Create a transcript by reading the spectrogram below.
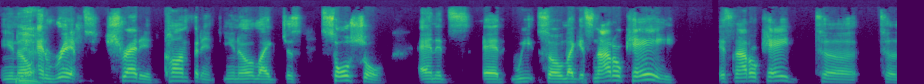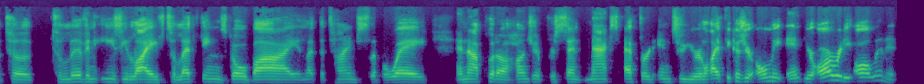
you know, yeah. and ripped, shredded, confident, you know, like just social. And it's and we so like it's not okay. It's not okay to to to to live an easy life, to let things go by and let the time slip away and not put a hundred percent max effort into your life because you're only in you're already all in it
